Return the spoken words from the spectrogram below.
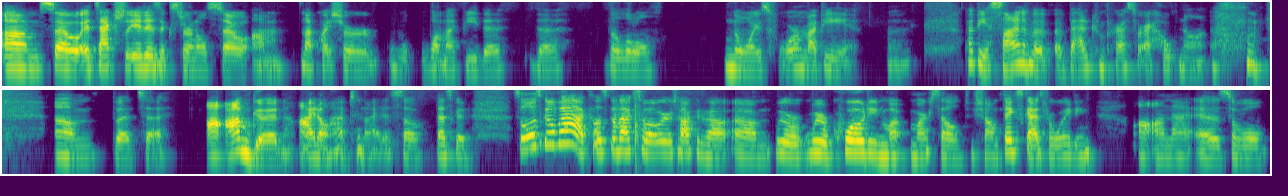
Um, so it's actually it is external. So I'm um, not quite sure what might be the the the little noise for. It might be uh, might be a sign of a, a bad compressor. I hope not. um, but uh, I- am good. I don't have tinnitus, so that's good. So let's go back. Let's go back to what we were talking about. Um, we were we were quoting Mar- Marcel Duchamp. Thanks, guys, for waiting uh, on that. Uh, so we'll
